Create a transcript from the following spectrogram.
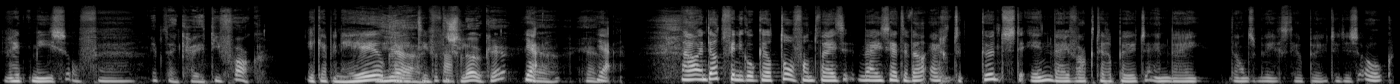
ritmisch of... eh, Je hebt een creatief vak. ik heb een heel ja, creatief dat vak. is leuk hè? Ja. ja. Ja. Nou, en dat vind ik ook heel tof, want wij, wij zetten wel echt de kunsten in, wij vaktherapeuten en wij dansbewegingstherapeuten dus ook,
